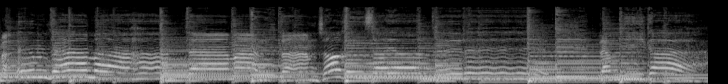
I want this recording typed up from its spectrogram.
마음 담아 한 땀 한 땀 적은 사연들을 람디가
